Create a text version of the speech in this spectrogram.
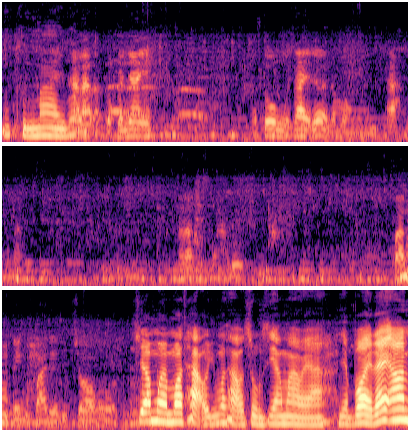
มันขึ้นมาอยู่ทาบ่รัดเอาปลาเขาใหญ่เอาต้งมาใส่เด้อน้ำหมองมันข้างมันน่ะทารัดเอาปลาเลยปลาเป้งปลาเดือนที่สองเจ้าเมื่อมาเถาอยู่มาเถาส่งเสียงมาไว้อะอย่าปล่อยได้ออน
